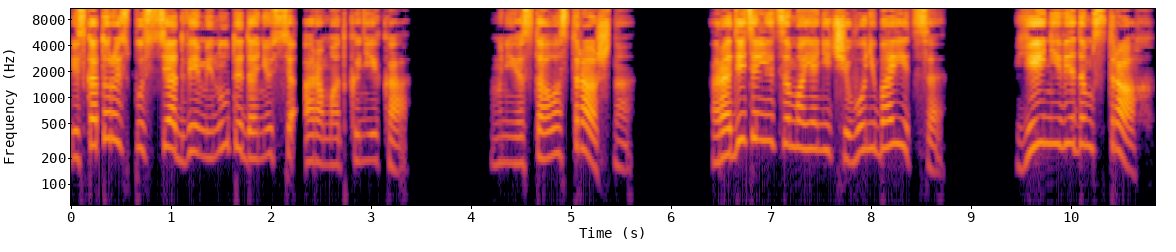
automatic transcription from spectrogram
из которой спустя две минуты донесся аромат коньяка. Мне стало страшно. Родительница моя ничего не боится. Ей неведом страх.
